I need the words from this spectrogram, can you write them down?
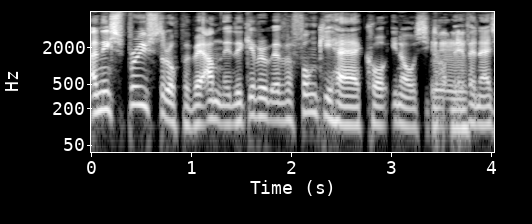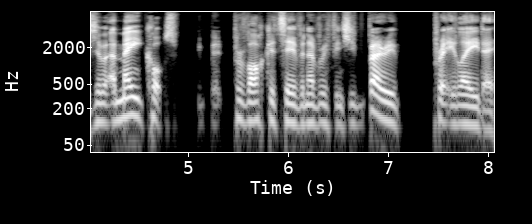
and they spruced her up a bit, haven't they? They give her a bit of a funky haircut, you know, she's got a bit mm. of an edge, her makeup's provocative and everything. She's a very pretty lady.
